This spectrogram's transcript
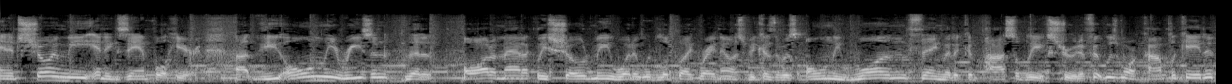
and it's showing me an example here. Uh, the only reason that it automatically showed me what it would look like right now is because there was only one thing that it could possibly extrude. If it was more complicated,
